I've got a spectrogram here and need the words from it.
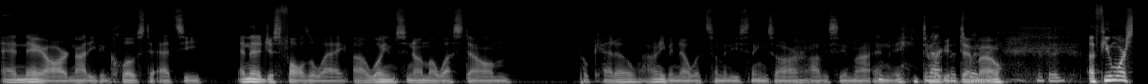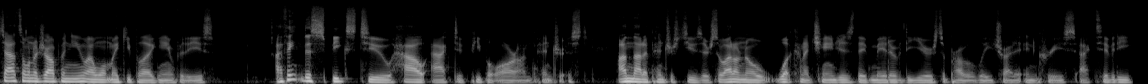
and they are not even close to Etsy. And then it just falls away. Uh, Williams Sonoma, West Elm, Poketo. I don't even know what some of these things are. Obviously, I'm not in the Not in target the demo. A few more stats I want to drop on you. I won't make you play a game for these. I think this speaks to how active people are on Pinterest. I'm not a Pinterest user, so I don't know what kind of changes they've made over the years to probably try to increase activity.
